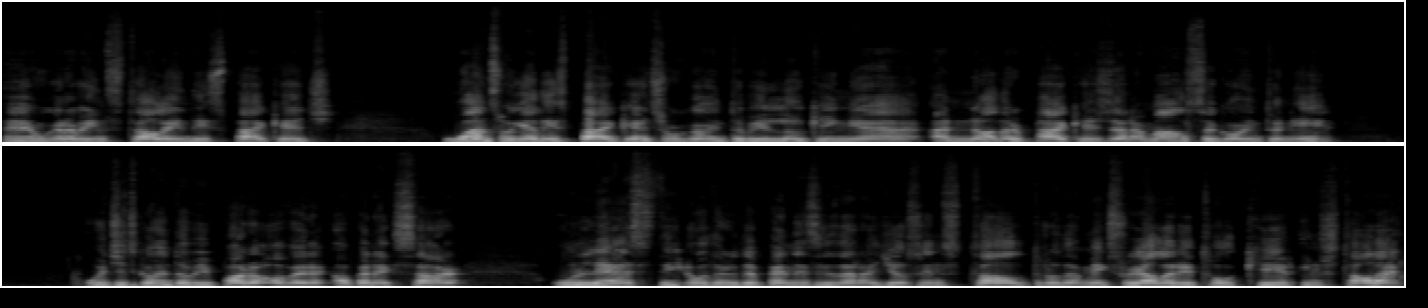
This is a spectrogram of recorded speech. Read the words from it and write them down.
and we're going to be installing this package. Once we get this package, we're going to be looking at another package that I'm also going to need, which is going to be part of OpenXR, unless the other dependencies that I just installed through the Mixed Reality Toolkit install it.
